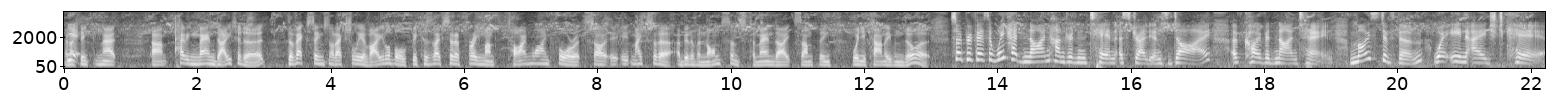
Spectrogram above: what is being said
And yeah. I think that um, having mandated it, the vaccine's not actually available because they've set a three month timeline for it. So it, it makes it a, a, bit of a nonsense to mandate something when you can't even do it. So, Professor, we had 910 Australians die of COVID 19. Most of them were in aged care.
